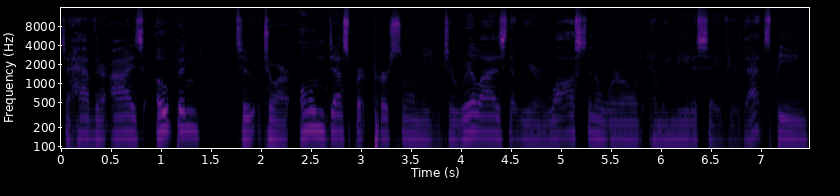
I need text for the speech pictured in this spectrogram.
to have their eyes open to, to our own desperate personal need, to realize that we are lost in a world and we need a Savior. That's being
